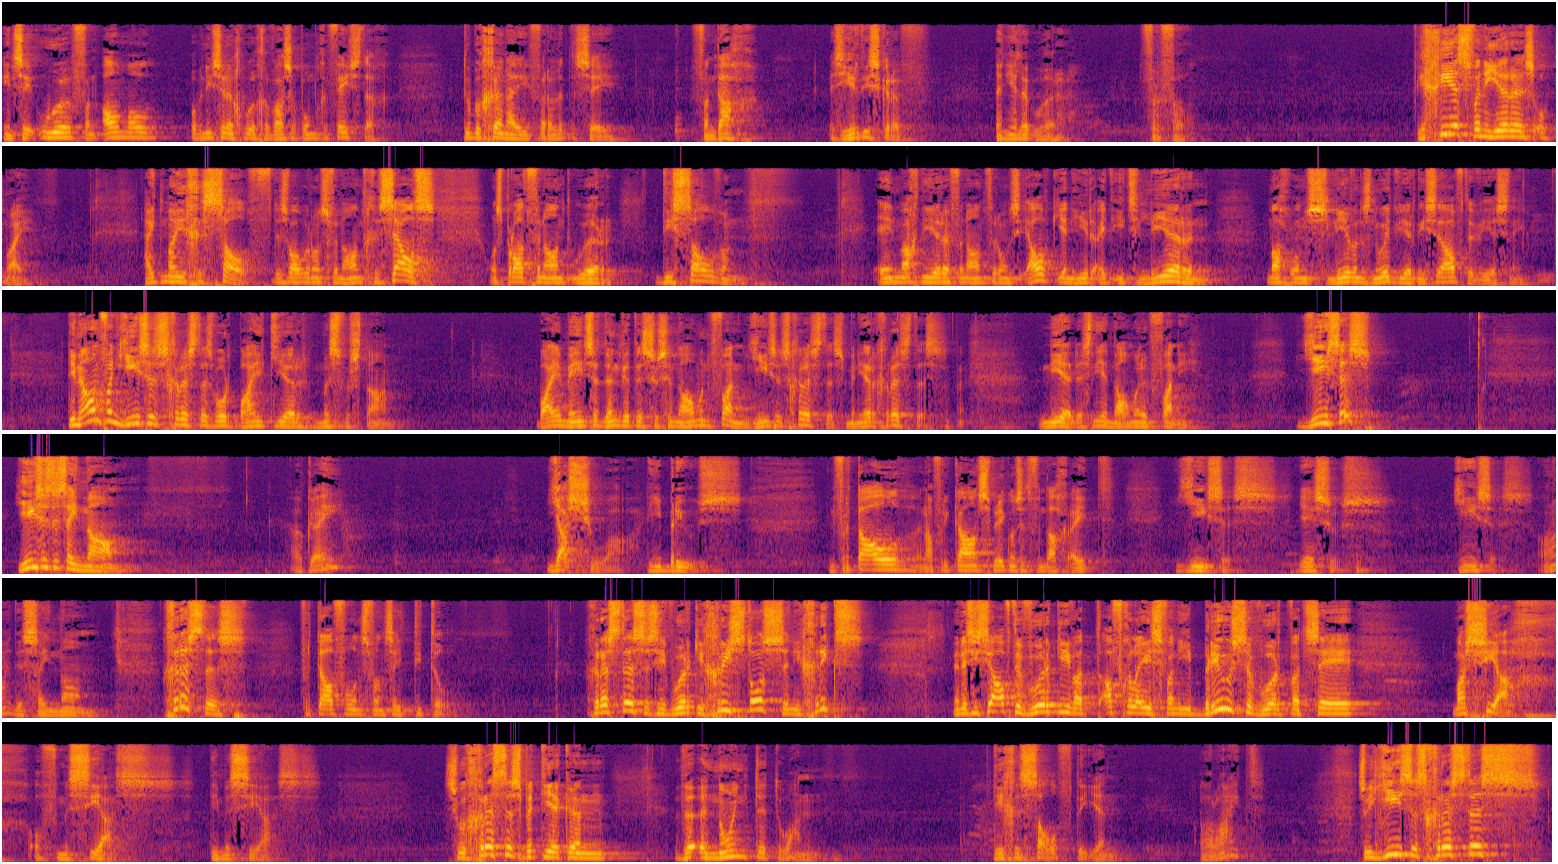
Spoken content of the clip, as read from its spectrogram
en sy oë van almal op die sinagoge was op hom gefestig. Toe begin hy vir hulle te sê: "Vandag is hierdie skrif in julle ore vervul." Die gees van die Here is op my. Hy het my gesalf. Dis waaroor ons vanaand gesels. Ons praat vanaand oor die salwing. En mag die Here vanaand vir ons elkeen hier uit iets leer en mag ons lewens nooit weer dieselfde wees nie. Die naam van Jesus Christus word baie keer misverstaan. Baie mense dink dit is soos 'n naam van Jesus Christus, meneer Christus. Nee, dis nie 'n naam van nie. Jesus Jesus is sy naam. OK? Yeshua, die Hebreëus. In vertaal in Afrikaans spreek ons dit vandag uit Jesus. Jesus. Jesus. Alraai, dis sy naam. Christus vertel vir ons van sy titel. Christus is die woordjie Christos in die Grieks. En dis dieselfde woordjie wat afgelei is van die Hebreëse woord wat sê Mashiach of Messias, die Messias. So Christus beteken the anointed one. Die gesalfde een. Alraight. So Jesus Christus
